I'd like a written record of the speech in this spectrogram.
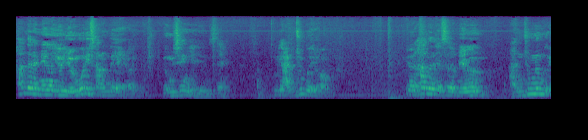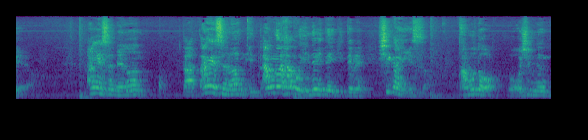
하늘의 명은 영원히 사는 거예요. 영생이에요 영생. 우리 안 죽어요. 이건 하늘에서 명은 안 죽는 거예요. 땅에서 명은 다 땅에서는 이 땅하고 인연이 되어 있기 때문에 시간이 있어. 아무도 뭐 50년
